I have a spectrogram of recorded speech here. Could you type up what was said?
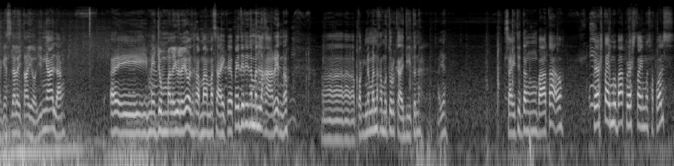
against light tayo. Yun nga lang, ay medyo malayo-layo, saka mamasahe kayo. Pwede rin naman lakarin, no? Ah, pag naman nakamotor ka, dito na. Ayan. Excited ang bata, oh. First time mo ba? First time mo sa Pulse?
